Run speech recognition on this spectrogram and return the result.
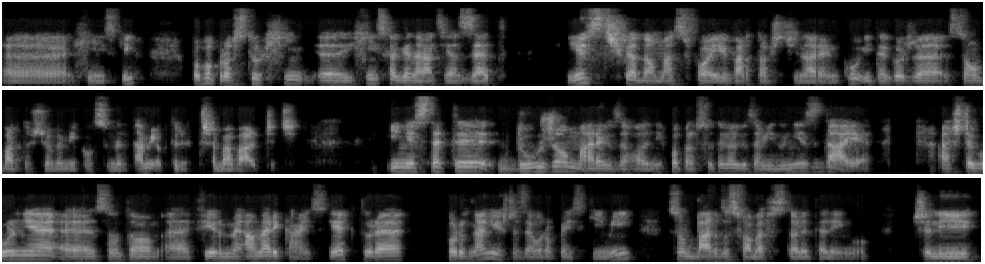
e, chińskich, bo po prostu e, chińska generacja Z jest świadoma swojej wartości na rynku i tego, że są wartościowymi konsumentami, o których trzeba walczyć. I niestety dużo marek zachodnich po prostu tego egzaminu nie zdaje. A szczególnie e, są to e, firmy amerykańskie, które w porównaniu jeszcze z europejskimi są bardzo słabe w storytellingu. Czyli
